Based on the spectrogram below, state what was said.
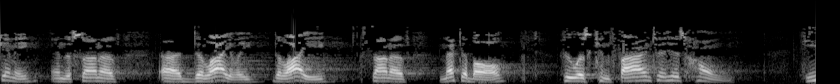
Shemaiah and the son of uh, Delai, Delai, son of Mehetabel, who was confined to his home, he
